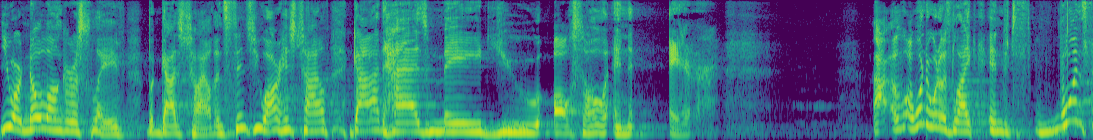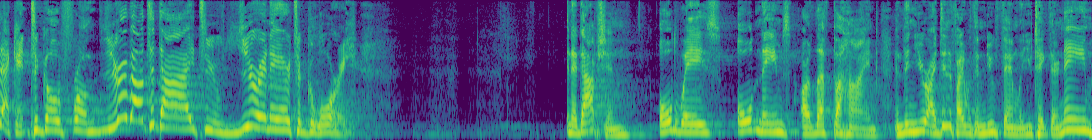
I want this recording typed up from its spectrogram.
You are no longer a slave, but God's child. And since you are his child, God has made you also an heir. I, wonder what it was like in one second to go from you're about to die to you're an heir to glory. In adoption, old ways, old names are left behind, and then you're identified with a new family. You take their name,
